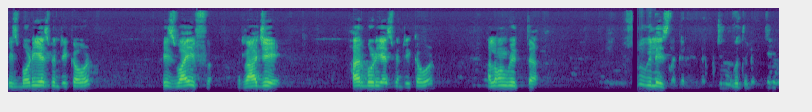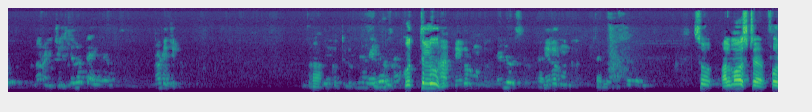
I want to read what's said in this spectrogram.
His body has been recovered. His wife, Rajay, her body has been recovered along with uh, Fru village. ಗೊತ್ತಿಲ್ಲ ಗೊತ್ತಲೂರು uh, four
